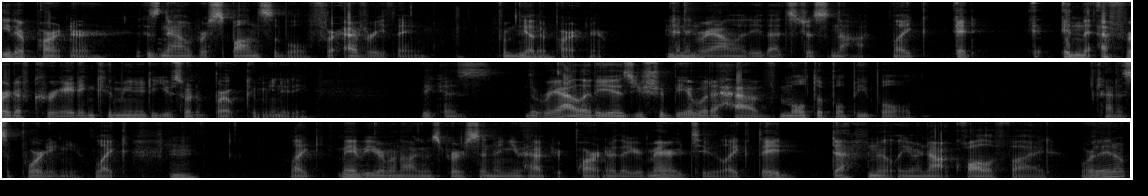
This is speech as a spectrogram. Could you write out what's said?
either partner is now responsible for everything from the other Mhm. partner. and in Mhm. reality that's just not like it, it in the effort of creating community you sort of broke community because the reality is you should be able to have multiple people kind of supporting you like Mm. like maybe you're a monogamous person and you have your partner that you're married to like they definitely are not qualified or they don't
